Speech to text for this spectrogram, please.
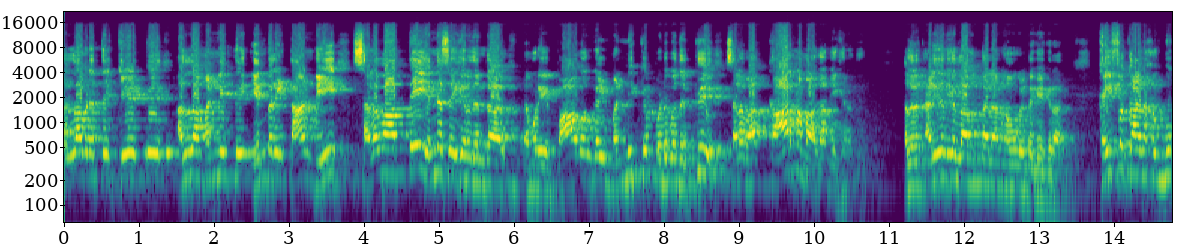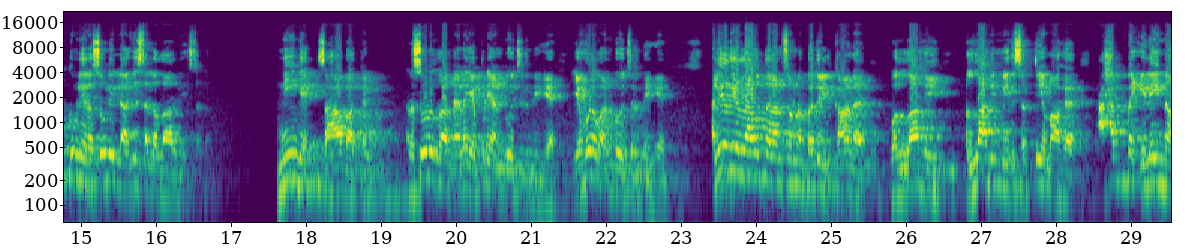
அல்லாவிடத்தில் கேட்டு அல்லாஹ் மன்னித்து என்பதை தாண்டி சலவாத்தே என்ன செய்கிறது என்றால் நம்முடைய பாவங்கள் மன்னிக்கப்படுவதற்கு சலவாத் காரணமாக அமைகிறது. அதில் அலிரதி அல்லாஹு தாலான் அவங்கள்ட்ட கேட்கிறார் கைஃபக்கான ஹப்புக்கும் ரசூலில்லாஹி ஸல்லல்லாஹு அலி சொல்லம் நீங்க சஹாபாக்கள் ரசூலுல்லா மேல எப்படி அன்பு வச்சிருந்தீங்க? எவ்வளவு அன்பு வச்சிருந்தீங்க? அலிரதி அல்லாஹு சொன்ன பதில் காண வல்லாஹி அல்லாஹின் மீது சத்தியமாக அஹப்ப இலைனா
